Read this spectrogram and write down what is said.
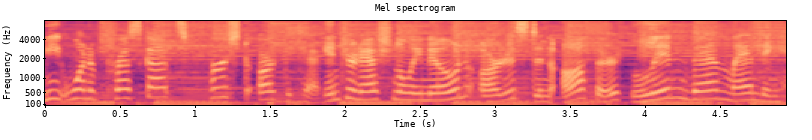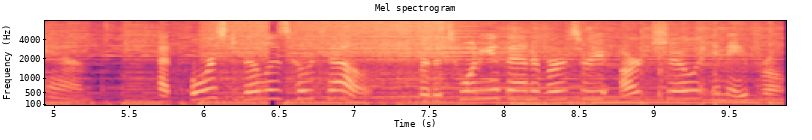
Meet one of Prescott's first architects, internationally known artist and author Lynn Vanlandingham, at Forest Villas Hotel for the 20th anniversary art show in April.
